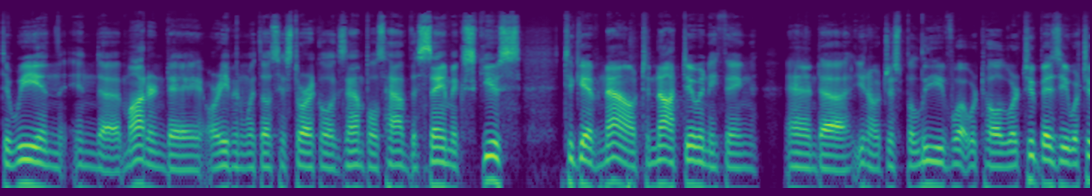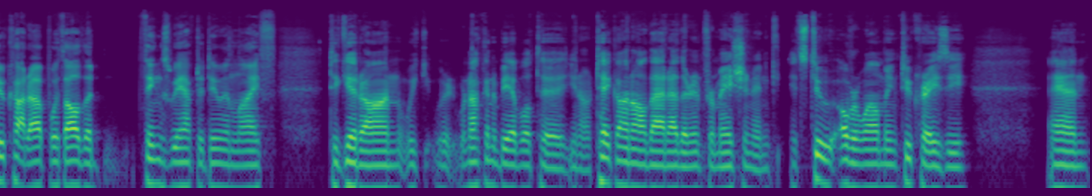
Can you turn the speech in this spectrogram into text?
Do we, in in the modern day, or even with those historical examples, have the same excuse to give now to not do anything and uh, you know just believe what we're told? We're too busy. We're too caught up with all the things we have to do in life to get on. We we're not going to be able to you know take on all that other information, and it's too overwhelming, too crazy and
